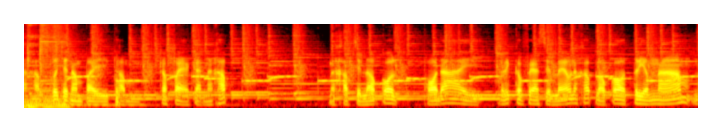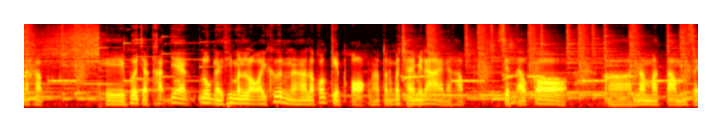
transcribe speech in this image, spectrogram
นะครับเพื่อจะนำไปทำกาแฟกันนะครับนะครับ เสร็จแล้วก็พอได้เมล็ดกาแฟเสร็จแล้วนะครับ เราก็เตรียมน้ำนะครับเทเพื่อจะคัดแยกลูกไหนที่มันลอยขึ้นนะฮะเราก็เก็บออกนะครับตอนนั้นก็ใช้ไม่ได้นะครับ เสร็จแล้วก็อ่านำมาตำใส่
